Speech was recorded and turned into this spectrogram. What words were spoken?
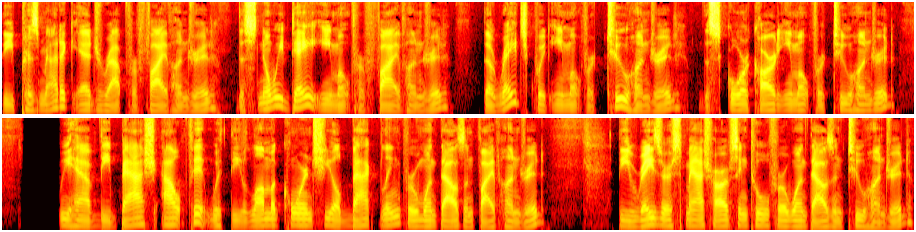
the Prismatic Edge wrap for 500, the Snowy Day emote for 500 the Rage Quit emote for 200, the Scorecard emote for 200. We have the Bash outfit with the Llama Corn Shield back bling for 1,500, the Razor Smash Harvesting Tool for 1,200,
